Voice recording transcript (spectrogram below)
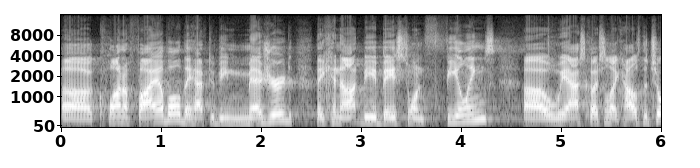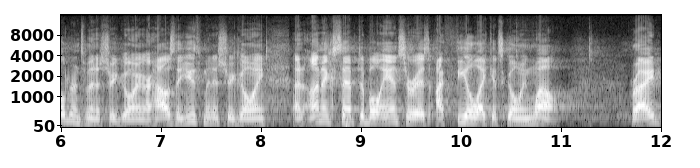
uh, quantifiable. They have to be measured. They cannot be based on feelings. Uh, we ask questions like, How's the children's ministry going? or How's the youth ministry going? An unacceptable answer is, I feel like it's going well, right?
